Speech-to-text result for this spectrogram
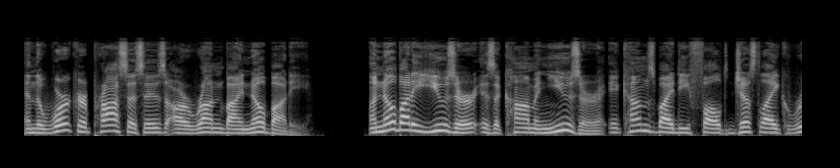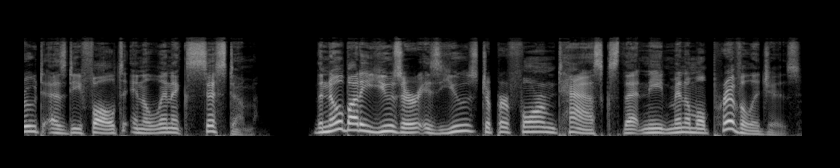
and the worker processes are run by nobody. A nobody user is a common user. It comes by default just like root as default in a Linux system. The nobody user is used to perform tasks that need minimal privileges.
